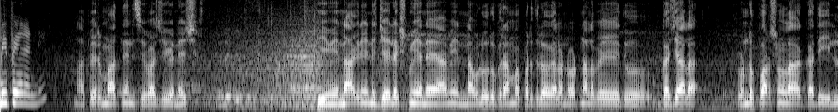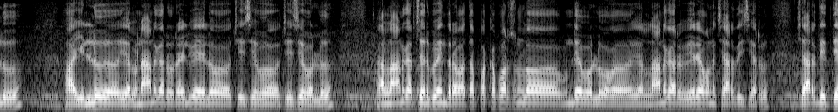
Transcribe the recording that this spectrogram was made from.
మీ పేరండి? నా పేరు మాతినేని శివాజీ గణేష్. ఈమె నాగినేని జయలక్ష్మి అనే ఆమె నవలూరు గ్రామ పరిధిలో గల నూట నలభై ఐదు గజాల రెండు పోర్షన్ల గది ఇల్లు. ఆ ఇల్లు వీళ్ళ నాన్నగారు రైల్వేలో చేసే చేసేవాళ్ళు. వాళ్ళ నాన్నగారు చనిపోయిన తర్వాత పక్క పోర్షన్లో ఉండేవాళ్ళు వీళ్ళ నాన్నగారు వేరే వాళ్ళని చేరదీశారు. చేరదీస్తే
